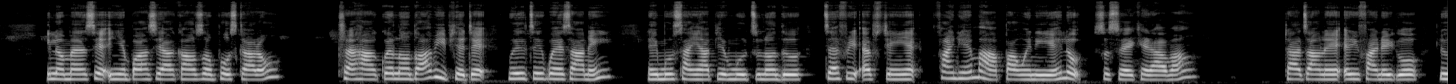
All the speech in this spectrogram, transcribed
။ Elon Musk ရဲ့အရင်ပွားစရာအကောင်းဆုံး post ကတော့ Trump ဟာကွယ်လွန်သွားပြီဖြစ်တဲ့ငွေကြေးပွဲစားနဲ့ လိမ်မှုဆိုင်ရာပြည်မှုကျူးလွန်သူ Jeffrey Epstein ရဲ့ file ထဲမှာပါဝင်နေရလို့ဆွဆွဲခဲ့တာပါ။ဒါကြောင့်လည်းအဲ့ဒီ file တွေကိုလူ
